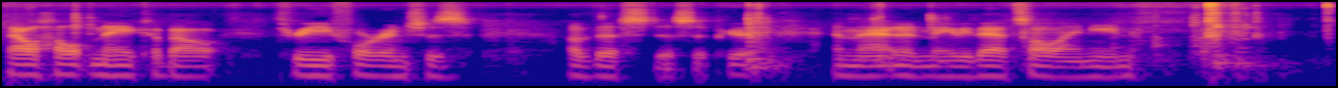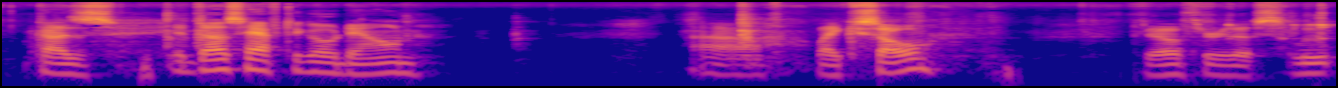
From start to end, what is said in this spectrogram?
that'll help make about three, four inches of this disappear. And that, and maybe that's all I need. Because it does have to go down uh, like so to go through this loop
